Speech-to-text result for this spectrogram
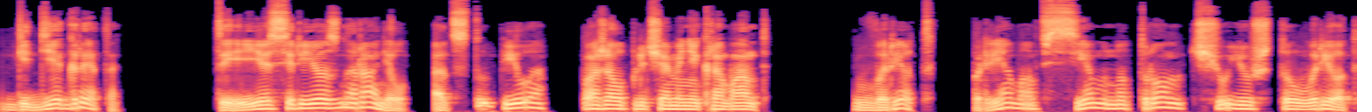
Где Грета? Ты ее серьезно ранил. Отступила, пожал плечами некромант. Врет. Прямо всем нутром чую, что врет.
